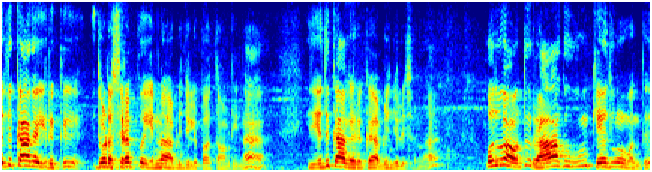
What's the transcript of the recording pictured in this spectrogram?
எதுக்காக இருக்குது இதோட சிறப்பு என்ன அப்படின்னு சொல்லி பார்த்தோம் அப்படின்னா இது எதுக்காக இருக்குது அப்படின்னு சொல்லி சொன்னால் பொதுவாக வந்து ராகுவும் கேதுவும் வந்து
